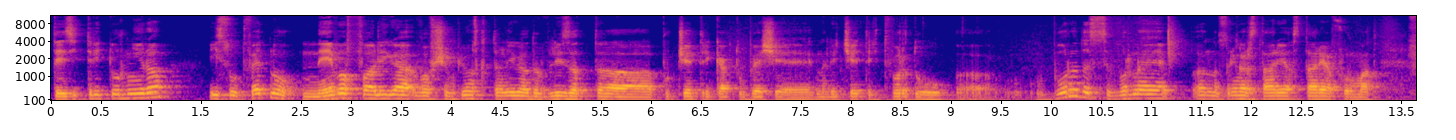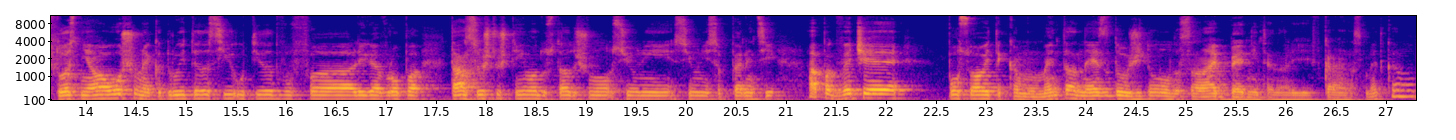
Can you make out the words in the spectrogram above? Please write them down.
Тези три турнира и съответно не в лига, в Шампионската лига да влизат а, по 4, както беше нали, 4 твърдо а, отбора, да се върне, а, например, стария, стария формат. Тоест няма лошо, нека другите да си отидат в а, Лига Европа. Там също ще има достатъчно силни, силни съперници. А пък вече по-слабите към момента не е задължително да са най-бедните, нали, в крайна сметка, но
